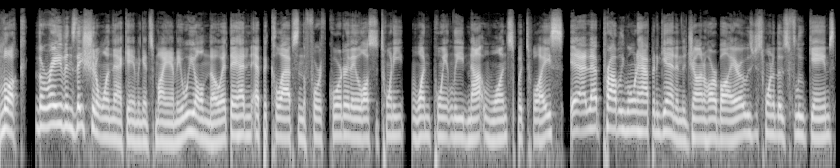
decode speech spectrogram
Look, the Ravens, they should have won that game against Miami. We all know it. They had an epic collapse in the fourth quarter. They lost a 21 point lead not once, but twice. Yeah, that probably won't happen again in the John Harbaugh era. It was just one of those fluke games.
